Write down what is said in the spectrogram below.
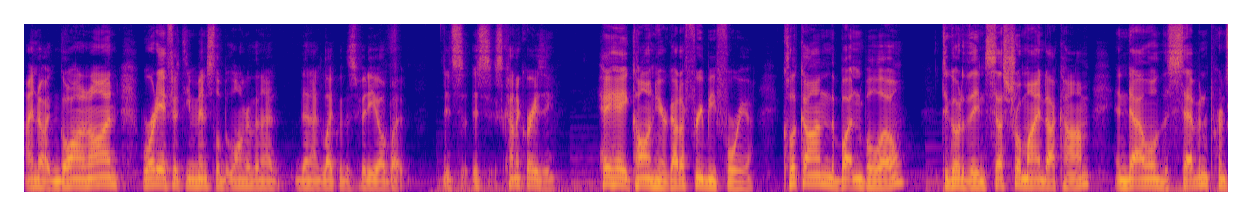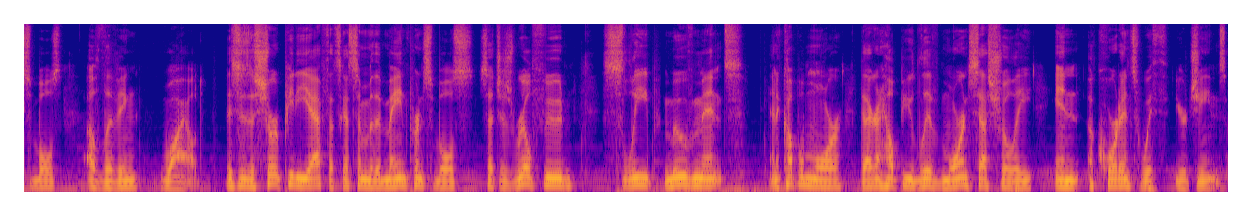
I know I can go on and on. We're already at 15 minutes, a little bit longer than I than I'd like with this video, but it's it's, it's kind of crazy. Hey, hey, Colin here. Got a freebie for you. Click on the button below to go to the ancestralmind.com and download the seven principles of living wild. This is a short PDF that's got some of the main principles, such as real food, sleep, movement, and a couple more that are going to help you live more ancestrally in accordance with your genes.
